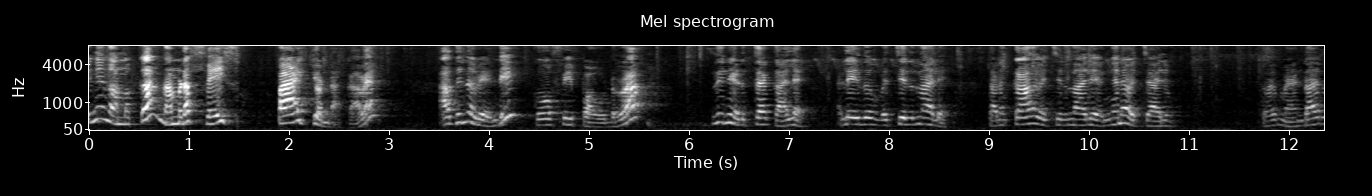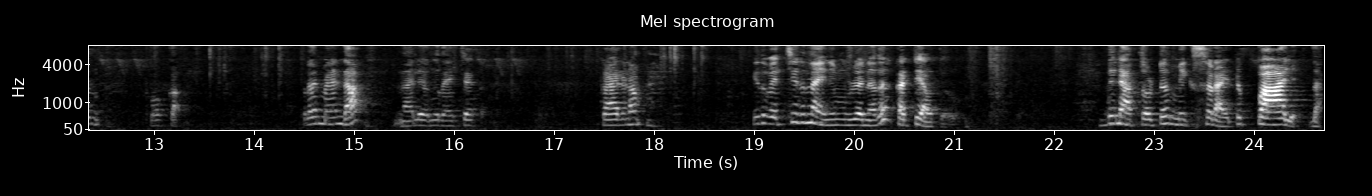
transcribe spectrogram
ഇനി നമുക്ക് നമ്മുടെ ഫേസ് പാക്ക് ഉണ്ടാക്കാവേ. അതിനു വേണ്ടി കോഫി പൗഡർ ഇതിന് എടുത്തേക്കാം അല്ലേ? അല്ലെ ഇത് വെച്ചിരുന്നാലേ? തണുക്കാതെ വെച്ചിരുന്നാലേ എങ്ങനെ വെച്ചാലും. ഇത്രയും വേണ്ടായിരുന്നു. പോക്കാം. ഇത്രയും വേണ്ട. എന്നാലും അങ്ങ് തേച്ചേക്കാം. കാരണം ഇത് വെച്ചിരുന്ന ഇനി മുഴുവൻ അത് കട്ടിയാവത്തുള്ളൂ. ഇതിനകത്തോട്ട് മിക്സഡ് ആയിട്ട് പാൽ. ഇതാ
